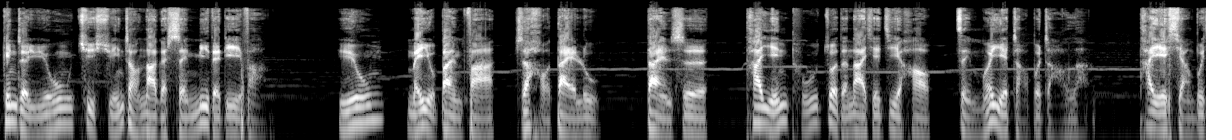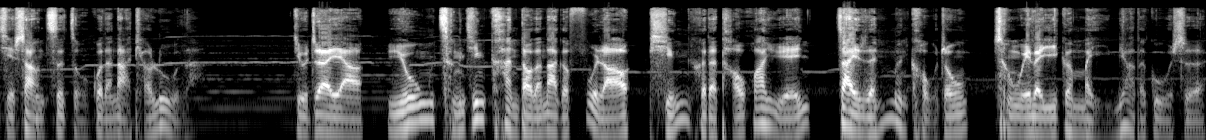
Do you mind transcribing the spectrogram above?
跟着渔翁去寻找那个神秘的地方。渔翁没有办法，只好带路。但是他沿途做的那些记号怎么也找不着了，他也想不起上次走过的那条路了。就这样，渔翁曾经看到的那个富饶平和的桃花源。在人们口中，成为了一个美妙的故事，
